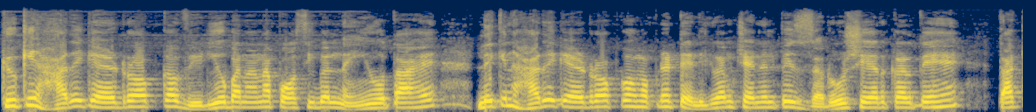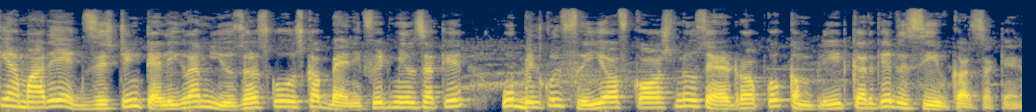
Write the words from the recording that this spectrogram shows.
क्योंकि हर एक एयर ड्रॉप का वीडियो बनाना पॉसिबल नहीं होता है, लेकिन हर एक एयर ड्रॉप को हम अपने टेलीग्राम चैनल पे ज़रूर शेयर करते हैं। ताकि हमारे एग्जिस्टिंग टेलीग्राम यूज़र्स को उसका बेनिफिट मिल सके, वो बिल्कुल फ्री ऑफ़ कॉस्ट में उस एयर ड्रॉप को कंप्लीट करके रिसीव कर सकें।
